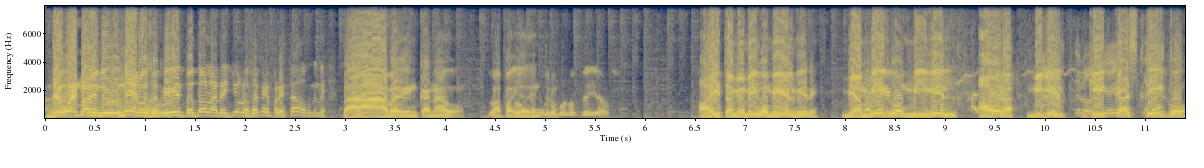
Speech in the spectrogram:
Devuélvame mi dinero, esos 500 dólares, yo los saqué prestado. Va, va, encanado. Va para allá adentro. Buenos días. Ahí está mi amigo Miguel, mire. Mi amigo Miguel. Ahora, Miguel, Pero ¿qué castigo?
